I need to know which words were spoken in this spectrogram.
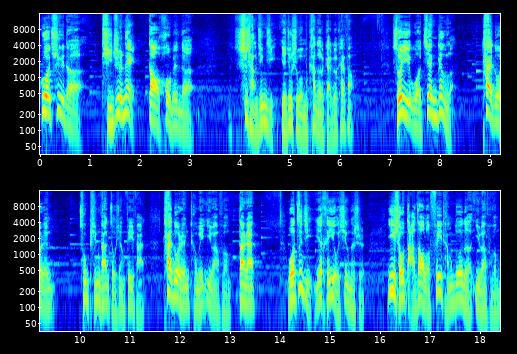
过去的体制内到后边的市场经济，也就是我们看到的改革开放，所以我见证了太多人从平凡走向非凡，太多人成为亿万富翁。当然，我自己也很有幸的是，一手打造了非常多的亿万富翁，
